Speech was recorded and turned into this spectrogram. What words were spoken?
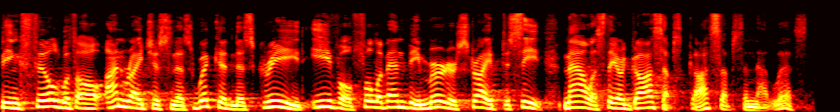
being filled with all unrighteousness, wickedness, greed, evil, full of envy, murder, strife, deceit, malice. They are gossips. Gossips in that list.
